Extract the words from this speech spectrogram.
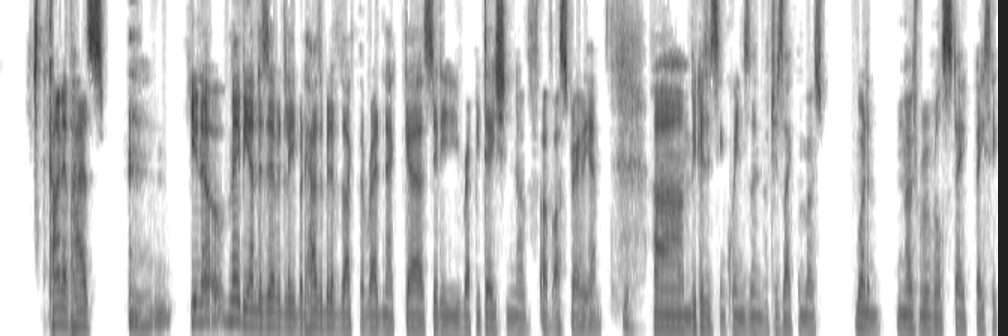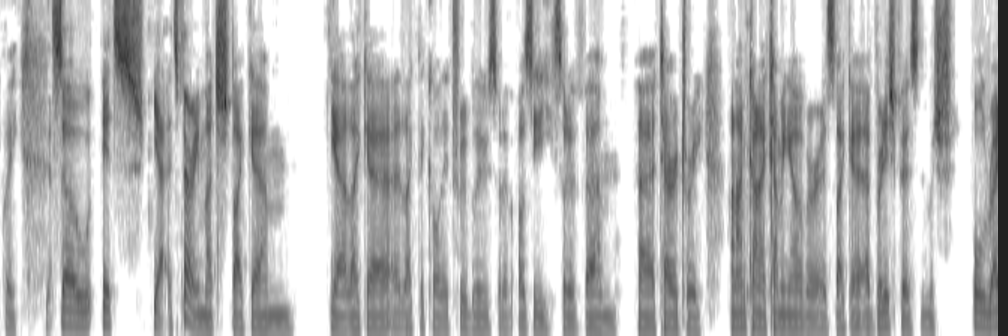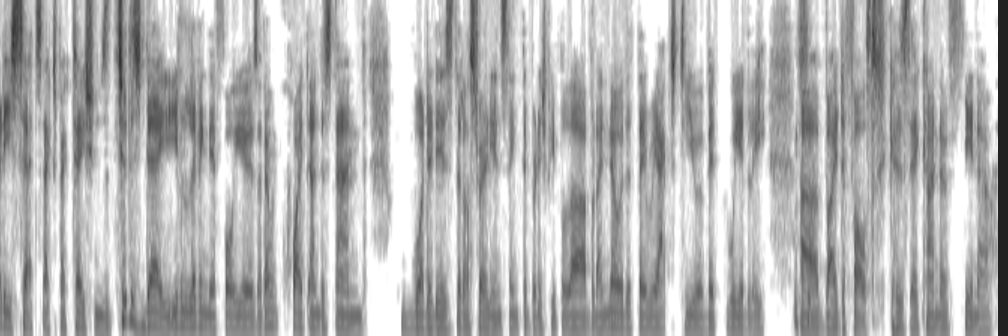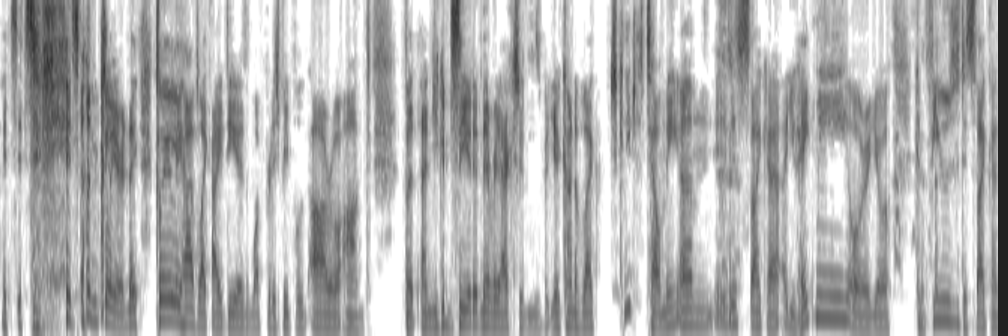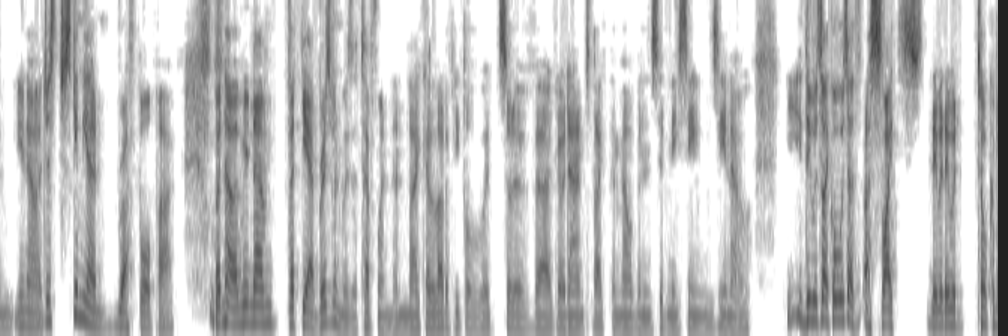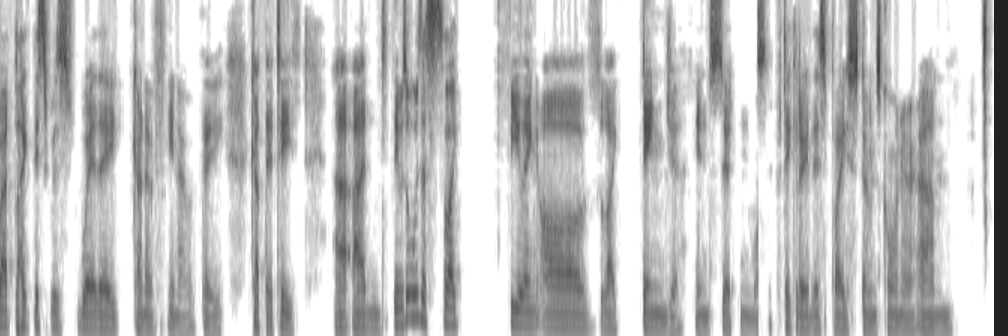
kind of has, you know, maybe undeservedly, but it has a bit of like the redneck uh, city reputation of of Australia, mm-hmm. um, because it's in Queensland, which is like the most one of the most rural state, basically. Yeah. So it's yeah, it's very much like um, yeah, like uh, like they call it true blue sort of Aussie sort of um, uh, territory, and I'm kind of coming over as like a, a British person, which already sets expectations. To this day, even living there four years, I don't quite understand what it is that Australians think the British people are, but I know that they react to you a bit weirdly uh, by default because they kind of, you know, it's it's it's unclear. They clearly have like ideas of what British people are or aren't, but and you can see it in their reactions but you're kind of like can you just tell me um is this like a you hate me or you're confused? It's like a you know just just give me a rough ballpark. But no i mean um but yeah brisbane was a tough one and like a lot of people would sort of uh, go down to like the melbourne and sydney scenes you know. There was like always a, a slight they would they would talk about like this was where they kind of you know they cut their teeth. Uh, and there was always a slight feeling of like danger in certain ones, particularly this place, Stones Corner. Um,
